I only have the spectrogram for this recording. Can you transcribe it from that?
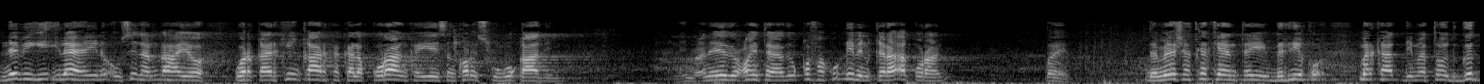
nebigii ilaahayna uu sidan dhahayo war qaarkiin qaarka kale qur'aanka iyaysan kor iskugu qaadin. Macnaheedu waxay tahay adu qof ha ku dhibin qiraa'o qur'aan. Ayb. De meeshaad ka keentay berri markaad dhimatood god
